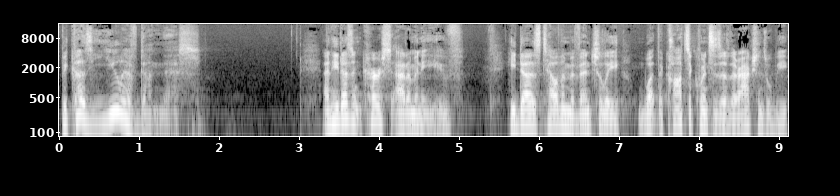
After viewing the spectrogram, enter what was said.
because you have done this. And he doesn't curse Adam and Eve. He does tell them eventually what the consequences of their actions will be,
